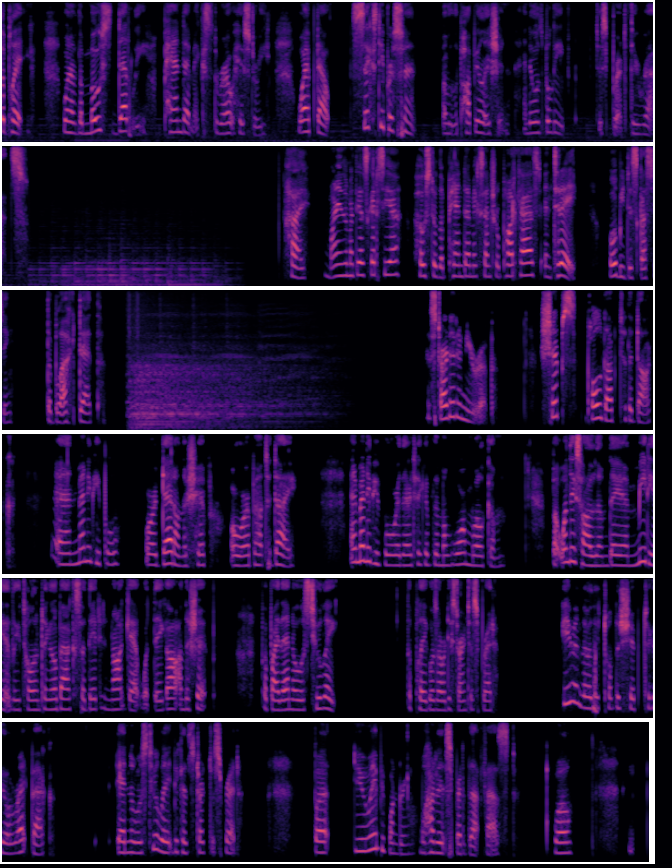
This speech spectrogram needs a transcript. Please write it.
The plague, one of the most deadly pandemics throughout history, wiped out 60% of the population and it was believed to spread through rats. Hi, my name is Matias Garcia, host of the Pandemic Central podcast, and today we'll be discussing the Black Death. It started in Europe. Ships pulled up to the dock, and many people were dead on the ship or were about to die. And many people were there to give them a warm welcome. But when they saw them, they immediately told them to go back so they did not get what they got on the ship. But by then it was too late the plague was already starting to spread. Even though they told the ship to go right back, and it was too late because it started to spread. But you may be wondering, well, how did it spread that fast? Well,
